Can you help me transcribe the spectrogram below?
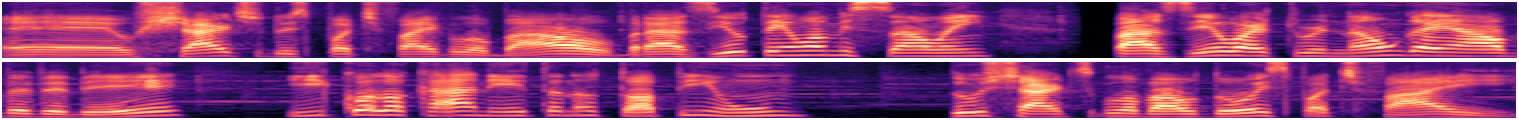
é, o chart do Spotify Global, o Brasil tem uma missão, hein? Fazer o Arthur não ganhar o BBB e colocar a Anitta no top 1 do charts global do Spotify.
